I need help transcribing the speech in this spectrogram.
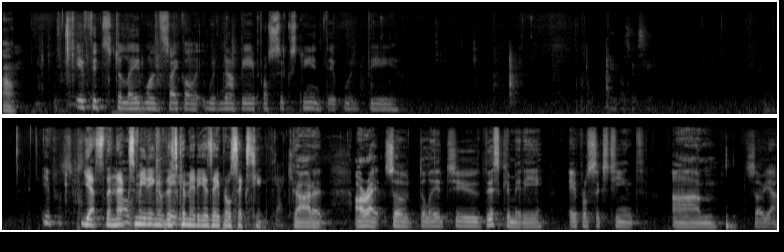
Oh, If it's delayed one cycle, it would not be April 16th, it would be, April 16th. Yes, the Oh, next for the meeting of this committee. committee is April 16th. gotcha. got it. All right, so delayed to this committee, April 16th. Um, so yeah,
